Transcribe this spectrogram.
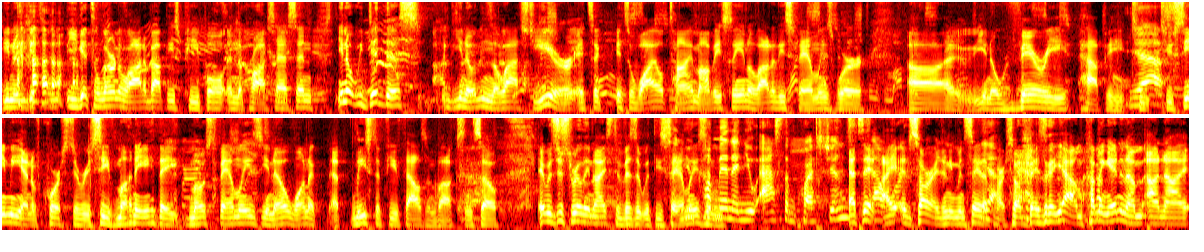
you know you get to, you get to learn a lot about these people in the process. And you know we did this you know in the last year. It's a it's a wild time obviously, and a lot of these families were uh, you know very happy to, Yes. to see me and of course to receive money. They most families you know want a, at least a few thousand bucks, and so it was just really nice to visit with these So you families. come and, in and you ask them questions. that's it. that I, sorry, I didn't even say that Yeah. part. So basically, yeah, I'm coming in and, I'm, and I,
